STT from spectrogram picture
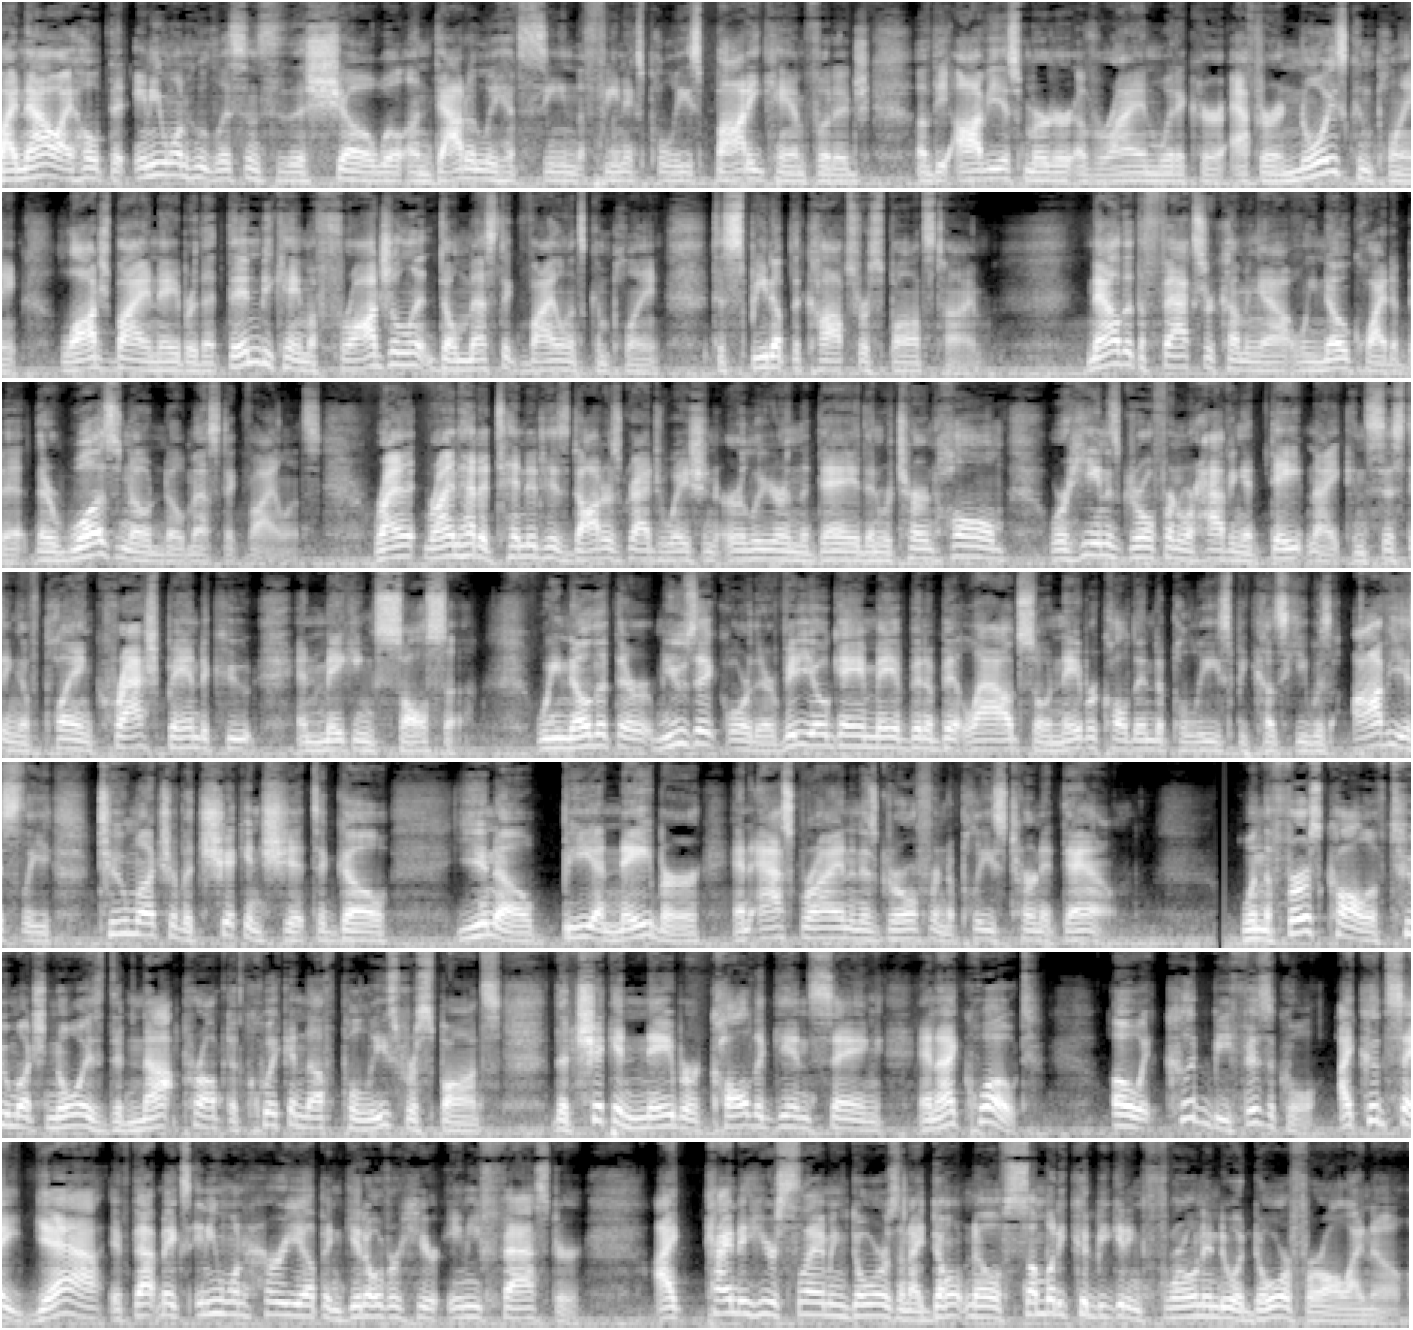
By now, I hope that anyone who listens to this show will undoubtedly have seen the Phoenix police body cam footage of the obvious murder of Ryan Whitaker after a noise complaint lodged by a neighbor that then became a fraudulent domestic violence complaint to speed up the cops' response time. Now that the facts are coming out, we know quite a bit. There was no domestic violence. Ryan, Ryan, had attended his daughter's graduation earlier in the day, then returned home where he and his girlfriend were having a date night consisting of playing Crash Bandicoot and making salsa. We know that their music or their video game may have been a bit loud, so a neighbor called into police because he was obviously too much of a chicken shit to go, you know, be a neighbor and ask Ryan and his girlfriend to please turn it down. When the first call of too much noise did not prompt a quick enough police response, the chicken neighbor called again saying, and I quote, Oh, it could be physical. I could say, yeah, if that makes anyone hurry up and get over here any faster. I kind of hear slamming doors, and I don't know if somebody could be getting thrown into a door for all I know.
